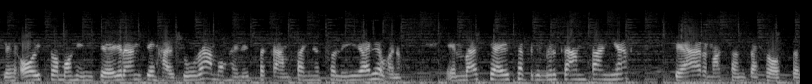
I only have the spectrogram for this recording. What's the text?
que hoy somos integrantes ayudamos en esa campaña solidaria. Bueno, en base a esa primera campaña se arma Santa Rosa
